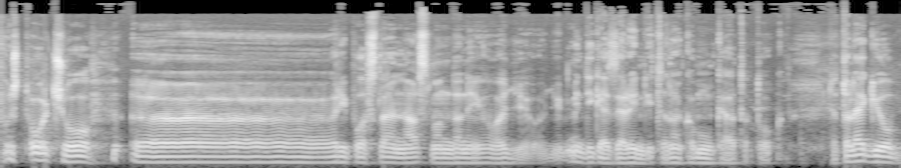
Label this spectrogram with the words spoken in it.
most olcsó riposzt lenne azt mondani, hogy, hogy mindig ezzel indítanak a munkáltatók. Tehát a legjobb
